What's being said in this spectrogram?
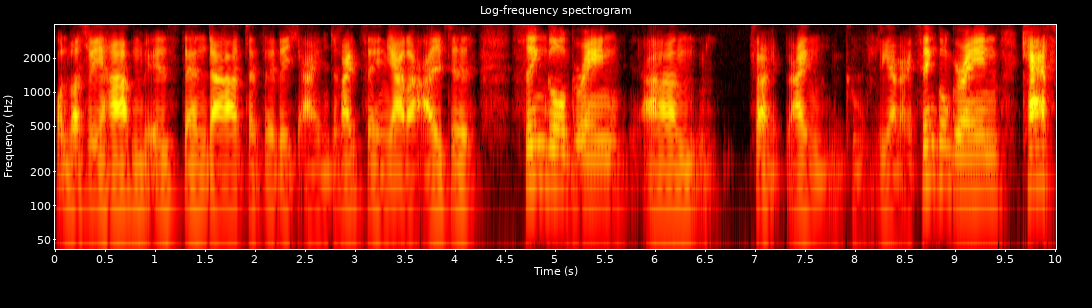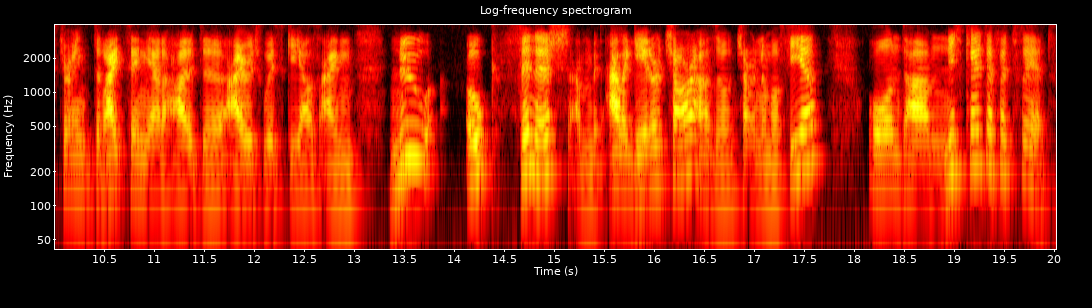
Und was wir haben, ist dann da tatsächlich ein 13 Jahre altes Single Grain ähm, ein, ja, ein Single Grain, Cast Strength, 13 Jahre alte Irish Whisky aus einem New Oak Finish äh, mit Alligator Char, also Char Nummer 4 und ähm, nicht kälteverträgt.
